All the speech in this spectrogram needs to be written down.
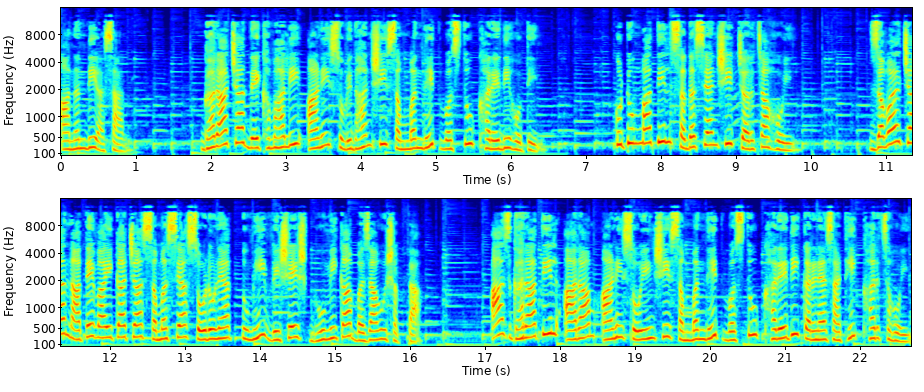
आनंदी असाल. घराच्या देखभाली आणि सुविधांशी संबंधित वस्तू खरेदी होतील. कुटुंबातील सदस्यांशी चर्चा होईल. जवळच्या नातेवाईकाच्या समस्या सोडवण्यात तुम्ही विशेष भूमिका बजावू शकता. आज घरातील आराम आणि सोयींशी संबंधित वस्तू खरेदी करण्यासाठी खर्च होईल.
